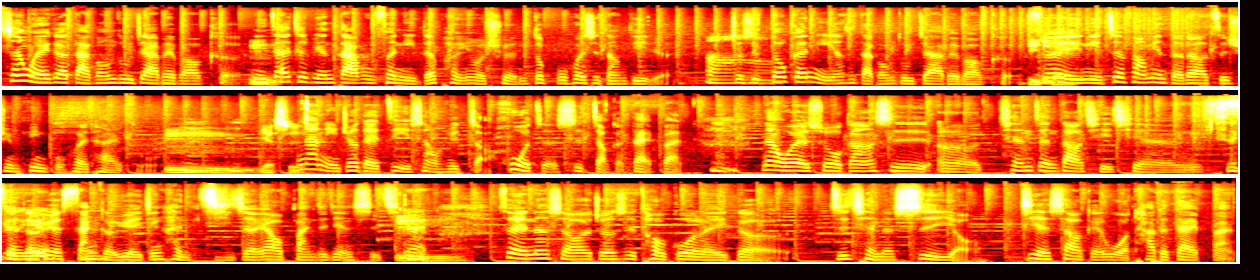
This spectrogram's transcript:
身为一个打工度假背包客，你在这边大部分你的朋友圈都不会是当地人，就是都跟你一样是打工度假背包客，所以你这方面得到的资讯并不会太多。嗯，也是。那你就得自己上网去找，或者是找个代办。嗯，那我也说，我刚刚是呃，签证到期前四个月、三个月，已经很急着要办这件事情。对，所以那时候就是透过了一个之前的室友介绍给我他的代办。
